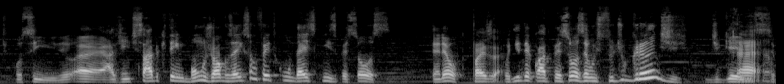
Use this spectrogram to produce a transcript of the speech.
Tipo assim, é, a gente sabe que tem bons jogos aí que são feitos com 10, 15 pessoas, entendeu? Pois é. 84 pessoas é um estúdio grande de games. É.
